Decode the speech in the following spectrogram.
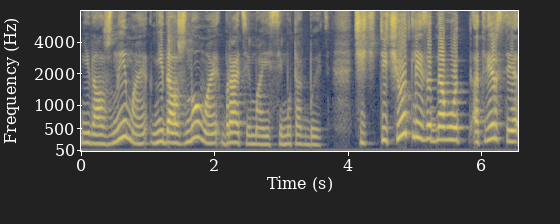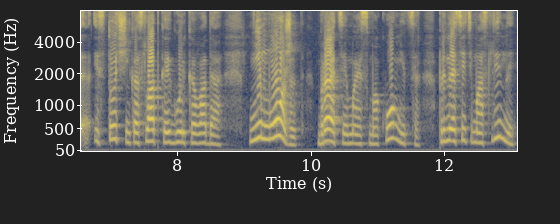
не, должны мои, не должно, мои, братья мои, сему так быть. Течет ли из одного отверстия источника сладкая и горькая вода? Не может, братья моя смоковница, приносить маслины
